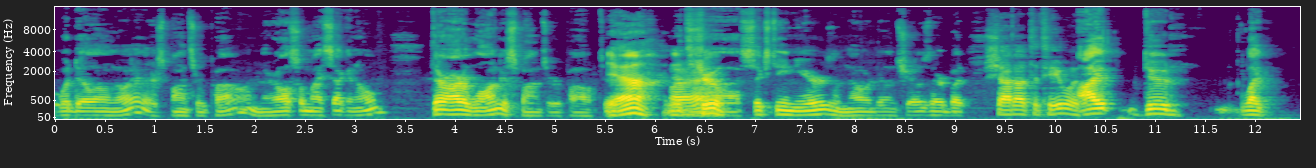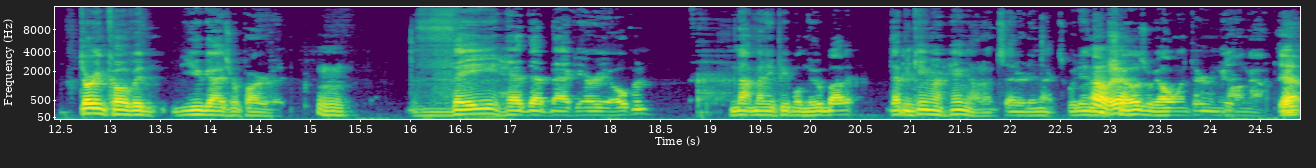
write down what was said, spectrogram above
Wooddale, Illinois. They're sponsor POW, and they're also my second home. They're our longest sponsor of POW. Too. yeah, that's Alright. true. Uh, 16 years, and now we're doing shows there. But Shout out to T Wood. I, dude, like during COVID, you guys were part of it. Mhm. They had that back area open. Not many people knew about it. That Mm. became our hangout on Saturday nights. We didn't Oh, have yeah. shows. We all went there and we hung out. Yeah,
